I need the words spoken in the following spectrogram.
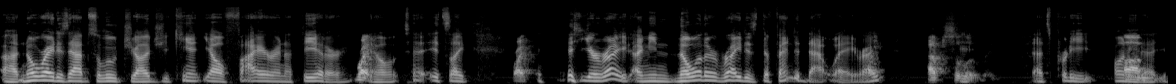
Uh, no right is absolute, judge. You can't yell fire in a theater. Right. You know, it's, it's like, right. You're right. I mean, no other right is defended that way, right? Absolutely. That's pretty funny um, that you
